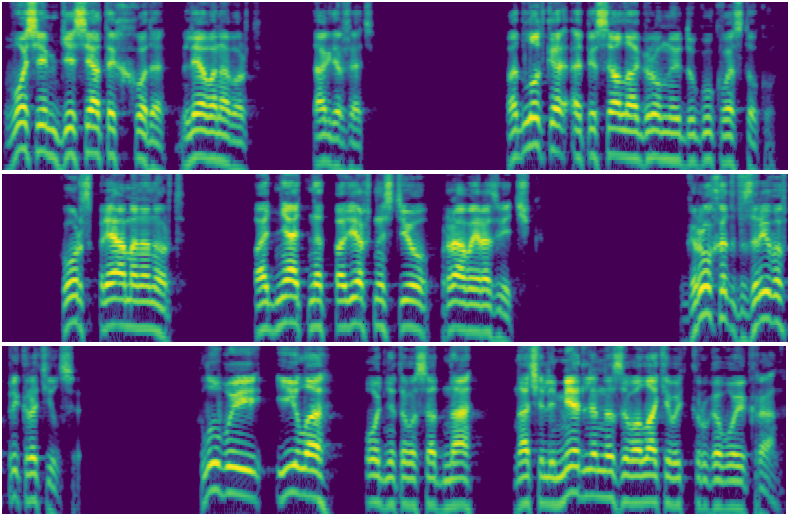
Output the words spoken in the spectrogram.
«Восемь десятых хода, лево на борт. Так держать». Подлодка описала огромную дугу к востоку. Курс прямо на норд. Поднять над поверхностью правый разведчик. Грохот взрывов прекратился. Клубы ила, поднятого со дна, начали медленно заволакивать круговой экран.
